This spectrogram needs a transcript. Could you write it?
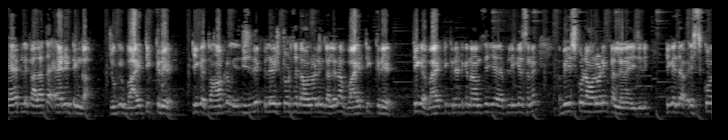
ऐप निकाला था एडिटिंग का, जो कि वाई टी क्रिएट ठीक है तो आप लोग इजिली प्ले स्टोर से डाउनलोडिंग कर लेना वाईटी क्रिएट ठीक है वाई टी क्रिएट के नाम से ये एप्लीकेशन है। अभी इसको डाउनलोडिंग कर लेना इजिली ठीक है, जब इसको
